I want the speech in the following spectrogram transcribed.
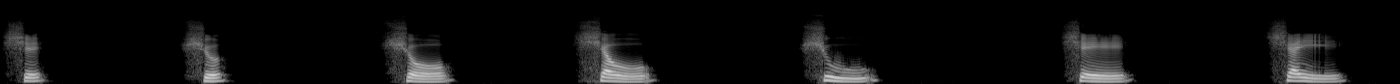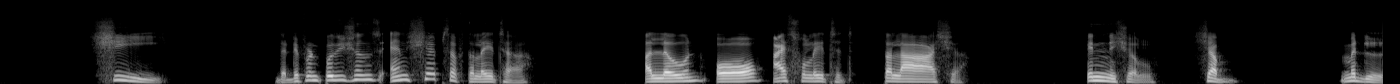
sh, shu, sho, sho, shu, she, shay, she the different positions and shapes of the letter alone or isolated talash initial shab middle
